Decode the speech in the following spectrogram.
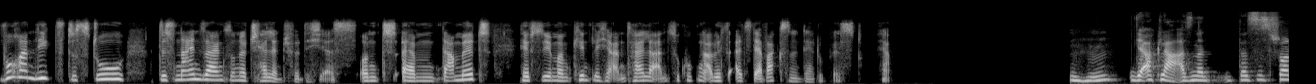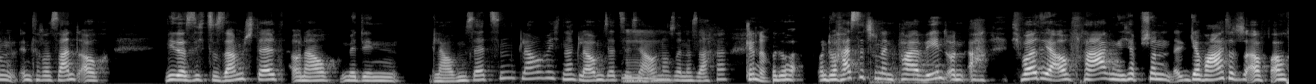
woran liegt es, dass du das Nein sagen so eine Challenge für dich ist. Und ähm, damit hilfst du jemandem kindliche Anteile anzugucken, aber als der Erwachsene, der du bist. Ja. Mhm. Ja, klar. Also das ist schon interessant, auch wie das sich zusammenstellt und auch mit den Glaubenssätzen, glaube ich. Ne? Glaubenssätze mm. ist ja auch noch mhm. so eine Sache. Genau. Und du, und du hast jetzt schon ein paar erwähnt und ach, ich wollte ja auch fragen, ich habe schon gewartet auf, auf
